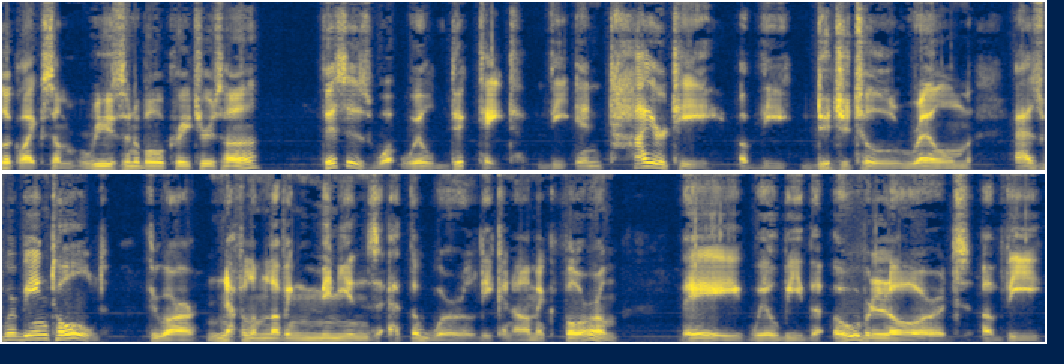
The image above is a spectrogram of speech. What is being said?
Look like some reasonable creatures, huh? This is what will dictate the entirety of the digital realm as we're being told through our Nephilim loving minions at the World Economic Forum. They will be the overlords of the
